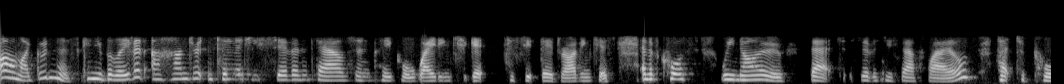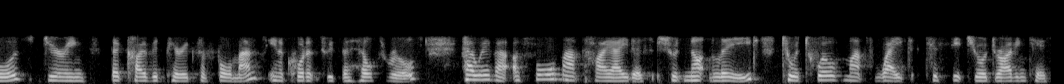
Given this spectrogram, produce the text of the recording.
Oh my goodness, can you believe it? 137,000 people waiting to get to sit their driving test. And of course, we know that Service New South Wales had to pause during the COVID period for four months in accordance with the health rules. However, a four month hiatus should not lead to a 12 month wait to sit your driving test.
